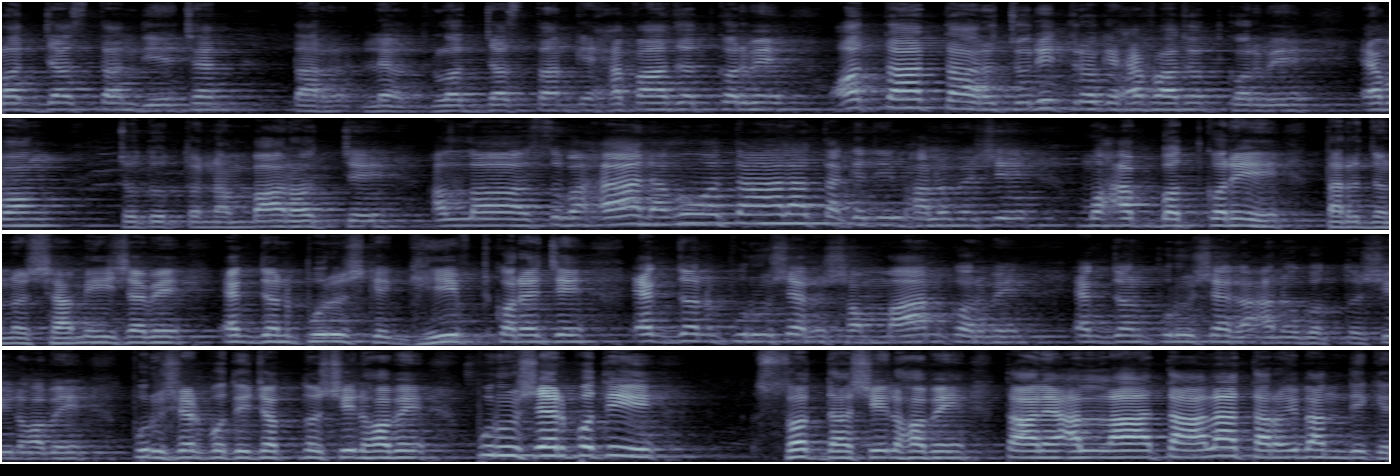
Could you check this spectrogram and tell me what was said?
লজ্জাস্থান দিয়েছেন, তার লজ্জাস্থানকে হেফাজত করবে, অর্থাৎ তার চরিত্রকে হেফাজত করবে এবং চতুর্থ নাম্বার হচ্ছে, আল্লাহ তাআলা তাকে যে ভালোবেসে মোহাব্বত করে, তার জন্য স্বামী হিসাবে একজন পুরুষকে গিফট করেছে, একজন পুরুষের সম্মান করবে, একজন পুরুষের আনুগত্যশীল হবে, পুরুষের প্রতি যত্নশীল হবে, পুরুষের প্রতি শ্রদ্ধাশীল হবে। তাহলে আল্লাহ তাআলা তার ওই বান্দিকে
